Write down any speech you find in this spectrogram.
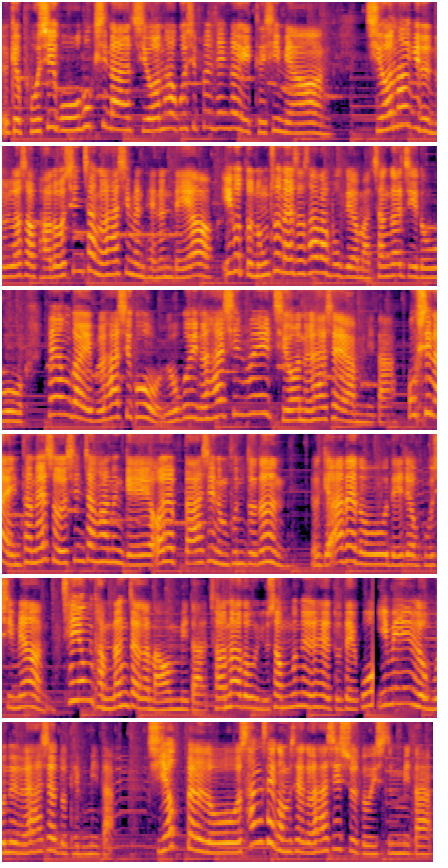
이렇게 보시고 혹시나 지원하고 싶은 생각이 드시면 지원하기를 눌러서 바로 신청을 하시면 되는데요. 이것도 농촌에서 살아보기와 마찬가지로 회원가입을 하시고 로그인을 하신 후에 지원을 하셔야 합니다. 혹시나 인터넷으로 신청하는 게 어렵다 하시는 분들은 여기 아래로 내려보시면 채용 담당자가 나옵니다. 전화로 유선 문의를 해도 되고 이메일로 문의를 하셔도 됩니다. 지역별로 상세 검색을 하실 수도 있습니다.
